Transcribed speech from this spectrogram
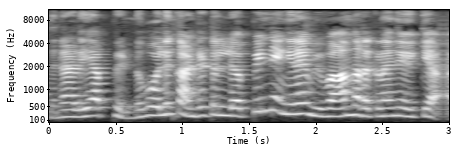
അതിനാളി ആ പെണ്ണ് പോലും കണ്ടിട്ടില്ലല്ലോ. പിന്നെ എങ്ങനെ വിവാഹം നടക്കണമെന്ന് ചോദിക്കാം.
